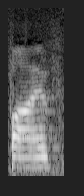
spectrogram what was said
five,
